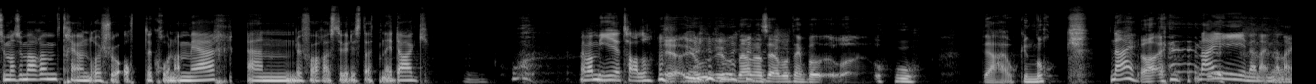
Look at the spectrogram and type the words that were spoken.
summa summarum 328 kroner mer enn du får av studiestøtten i dag. Det var mye tall. Ja, jo, jo, nei, altså, jeg bare tenker på oh, Det er jo ikke nok. Nei. Nei. Nei, nei, nei.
